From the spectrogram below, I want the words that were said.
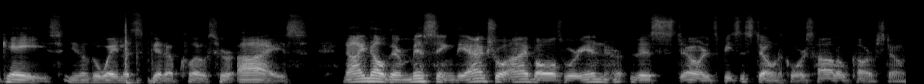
gaze? You know, the way, let's get up close, her eyes. Now I know they're missing the actual eyeballs were in her, this stone. It's a piece of stone, of course, hollow carved stone,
